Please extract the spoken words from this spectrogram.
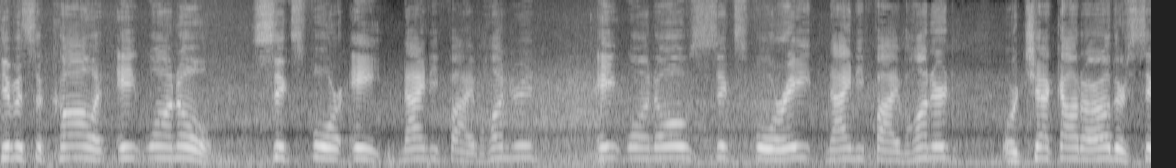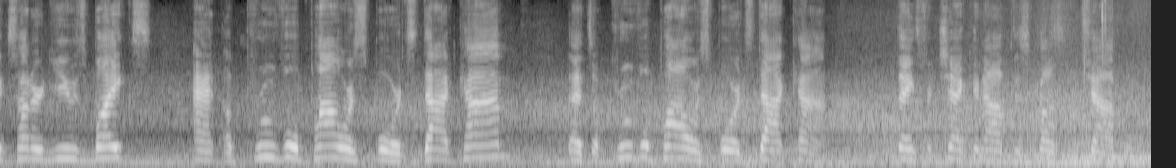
Give us a call at 810-648-9500, 810-648-9500, or check out our other 600 used bikes at approvalpowersports.com. That's approvalpowersports.com. Thanks for checking out this custom chopper.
